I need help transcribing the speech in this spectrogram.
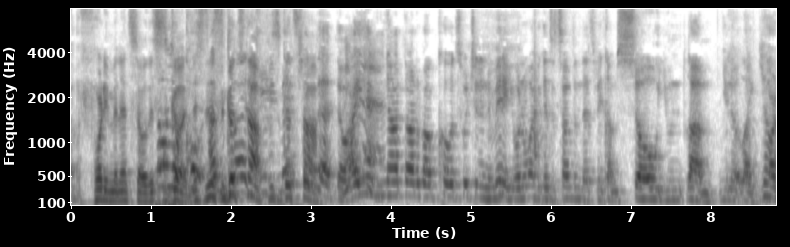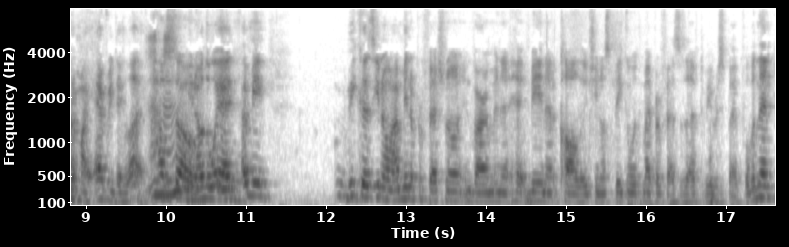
on 40 minutes, so this No, is no, good. code- This, this is good stuff. Judy This is good stuff. That though, I Yeah. have not thought about code switching in a minute. You wanna know why? Because it's something that's become so you um you know like part of my everyday life. How Mm-hmm. so? You know the way I I mean. Because you know I'm in a professional environment, at, being at a college, you know, speaking with my professors, I have to be respectful. But then,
